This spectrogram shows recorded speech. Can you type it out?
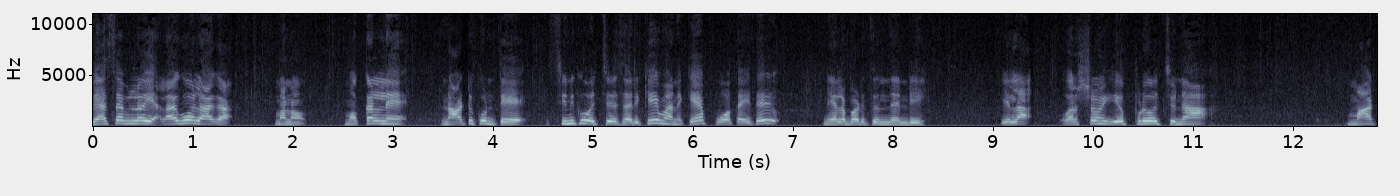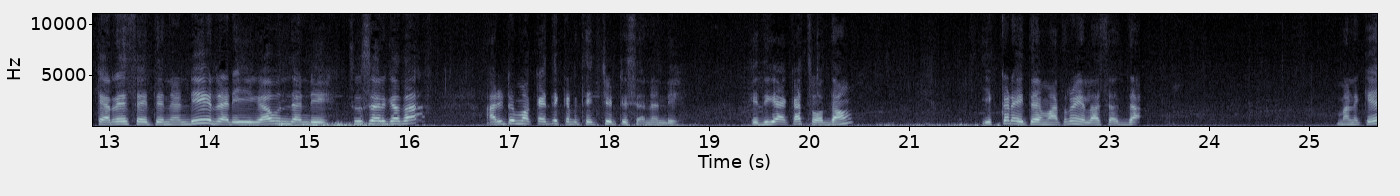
వేసవిలో ఎలాగోలాగా మనం మొక్కల్ని నాటుకుంటే చినుకు వచ్చేసరికి మనకే పూత అయితే నిలబడుతుందండి. ఇలా వర్షం ఎప్పుడు వచ్చినా మా టెర్రస్ అయితేనండి రెడీగా ఉందండి. చూశారు కదా? అరటి మొక్క అయితే ఇక్కడ తెచ్చి పెట్టేశానండి. ఎదిగాక చూద్దాం. ఇక్కడైతే మాత్రం ఇలా సద్ద మనకి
